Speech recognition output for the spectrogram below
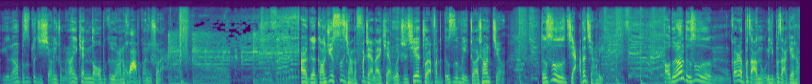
有的人不是做起心理准备，让一看你脑子不够用，的话不跟你说了。二哥，根据事情的发展来看，我之前转发的都是伪装成精，都是假的经历。好多人都是个人不咋努力，不咋干啥，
